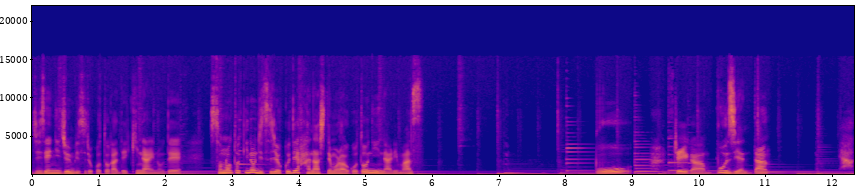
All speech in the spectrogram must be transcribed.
事前に準備することができないので、その時の実力で話してもらうことになります。不，这个不简单。呀，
